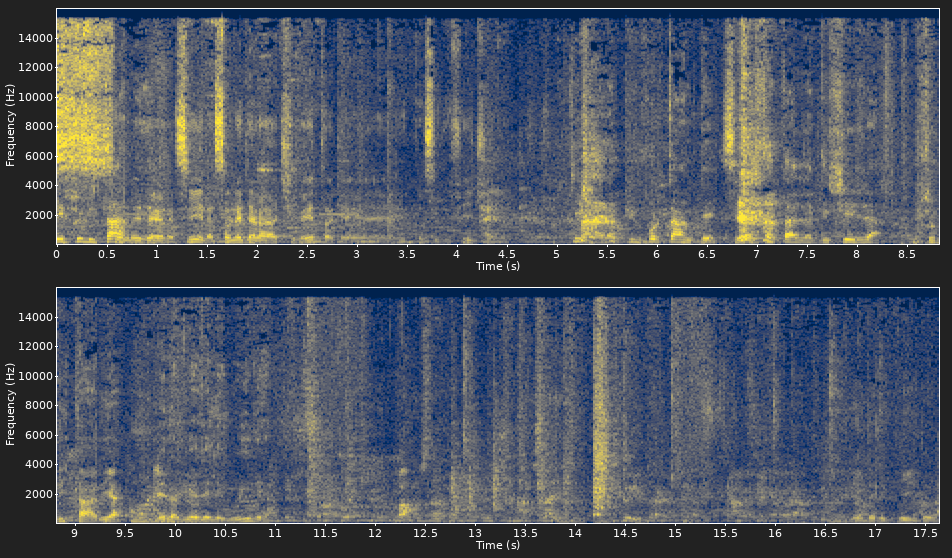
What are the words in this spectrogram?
Le solitarie. Soledera- sì, la Soledera Civetta che è così difficile. Sì, la più importante Sì. è stata la discesa solitaria della via delle guide. Via delle Guido.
